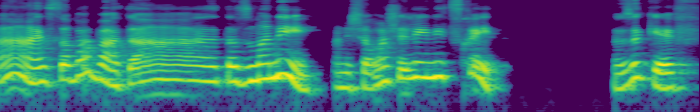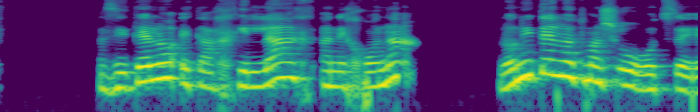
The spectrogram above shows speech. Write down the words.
אה, סבבה, אתה, אתה זמני, הנשמה שלי היא נצחית. איזה כיף. אז ניתן לו את האכילה הנכונה, לא ניתן לו את מה שהוא רוצה,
